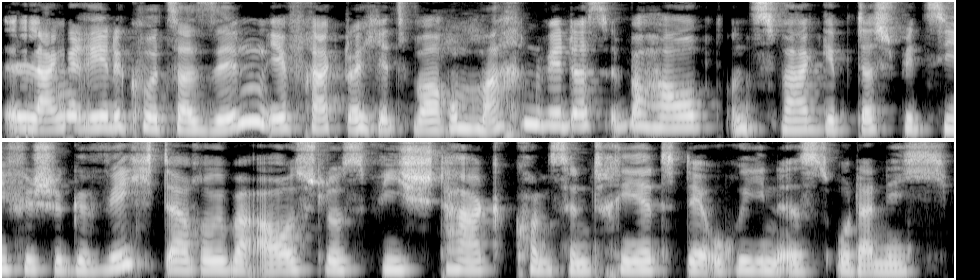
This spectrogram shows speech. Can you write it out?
Lange Rede, kurzer Sinn. Ihr fragt euch jetzt, warum machen wir das überhaupt? Und zwar gibt das spezifische Gewicht Gewicht darüber Ausschluss, wie stark konzentriert der Urin ist oder nicht.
